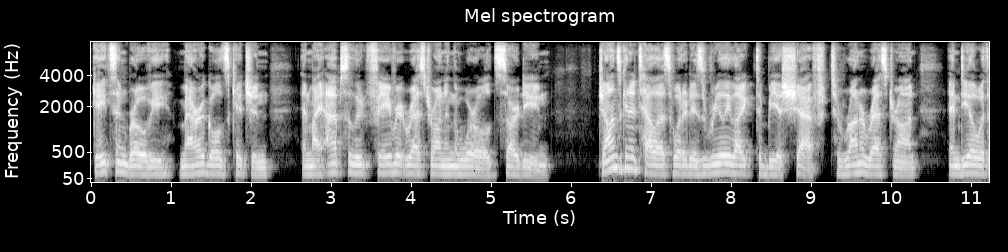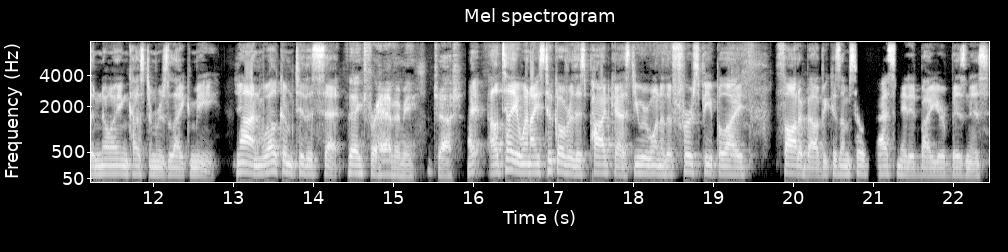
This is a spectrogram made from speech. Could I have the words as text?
Gates and Brovi, Marigold's Kitchen, and my absolute favorite restaurant in the world, Sardine. John's going to tell us what it is really like to be a chef, to run a restaurant, and deal with annoying customers like me. John, welcome to the set. Thanks for having me, Josh. I, will tell you, when I took over this podcast, you were one of the first people I thought about because I'm so fascinated by your business.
